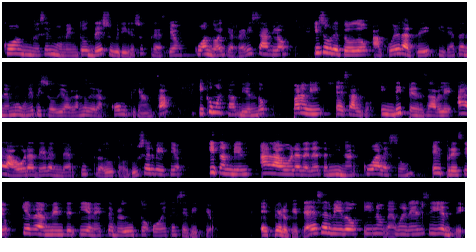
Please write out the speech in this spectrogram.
cuándo es el momento de subir esos precios, cuándo hay que revisarlo y sobre todo acuérdate que ya tenemos un episodio hablando de la confianza y como estás viendo, para mí es algo indispensable a la hora de vender tu producto o tu servicio y también a la hora de determinar cuáles son el precio que realmente tiene este producto o este servicio. Espero que te haya servido y nos vemos en el siguiente.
